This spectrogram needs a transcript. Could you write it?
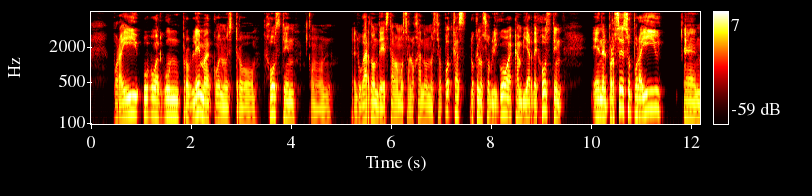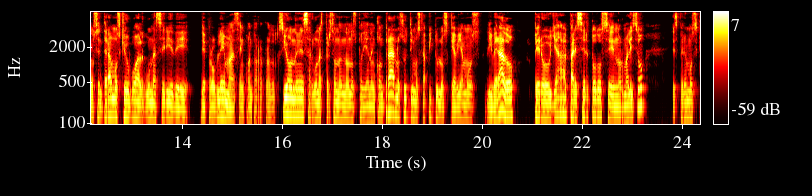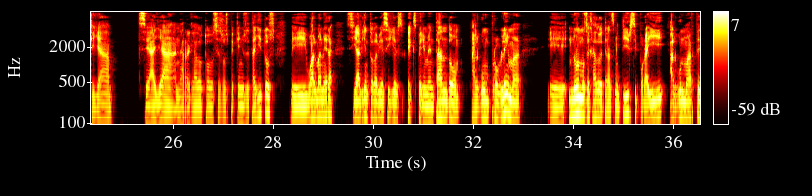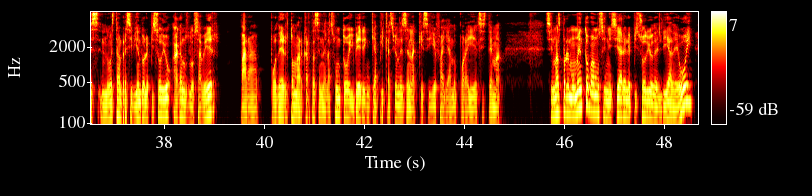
por ahí hubo algún problema con nuestro hosting, con el lugar donde estábamos alojando nuestro podcast, lo que nos obligó a cambiar de hosting. En el proceso por ahí eh, nos enteramos que hubo alguna serie de, de problemas en cuanto a reproducciones, algunas personas no nos podían encontrar los últimos capítulos que habíamos liberado, pero ya al parecer todo se normalizó. Esperemos que ya se hayan arreglado todos esos pequeños detallitos. De igual manera, si alguien todavía sigue experimentando algún problema, eh, no hemos dejado de transmitir. Si por ahí algún martes no están recibiendo el episodio, háganoslo saber para poder tomar cartas en el asunto y ver en qué aplicaciones en la que sigue fallando por ahí el sistema. Sin más por el momento, vamos a iniciar el episodio del día de hoy.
